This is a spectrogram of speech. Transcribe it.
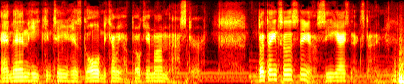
And then he continued his goal of becoming a Pokemon Master. But thanks for listening. I'll see you guys next time.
